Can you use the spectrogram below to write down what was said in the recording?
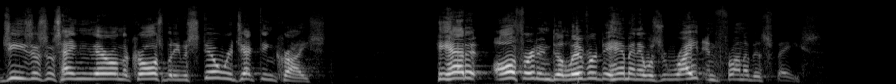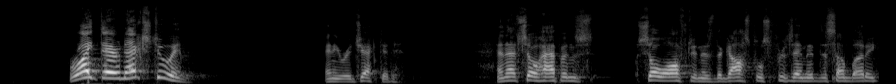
Jesus was hanging there on the cross, but he was still rejecting Christ. He had it offered and delivered to him, and it was right in front of his face, right there next to him. And he rejected it. And that so happens so often as the gospel's presented to somebody.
